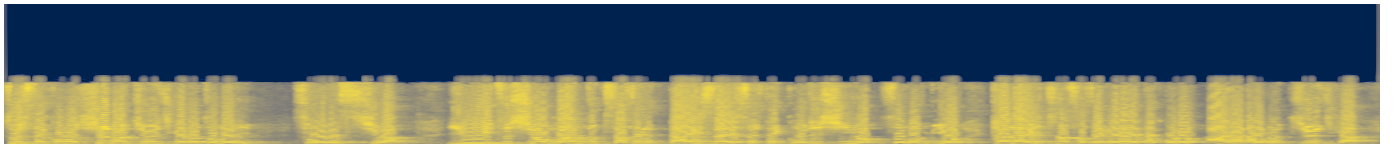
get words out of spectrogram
そしてこの主の十字架とともにそうです。主は唯一死を満足させる大祭司としてご自身をその身をただ一度捧げられたこの贖いの十字架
